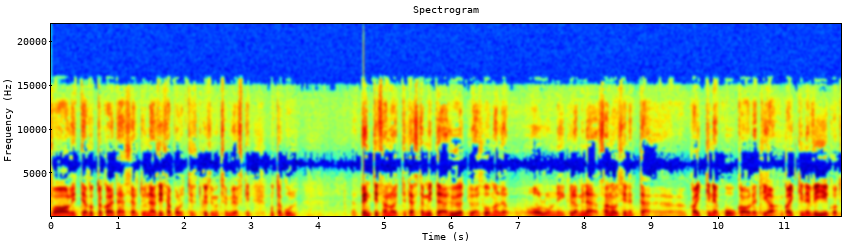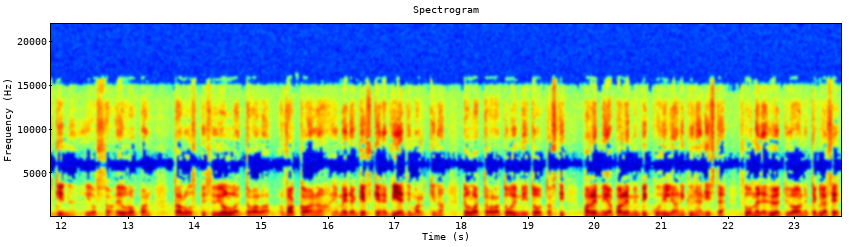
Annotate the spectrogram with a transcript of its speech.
vaalit ja totta kai tähän sisältyy nämä sisäpoliittiset kysymykset myöskin, mutta kun Pentti sanoi, että tästä mitään hyötyä Suomelle ollut, niin kyllä minä sanoisin, että kaikki ne kuukaudet ja kaikki ne viikotkin, jossa Euroopan talous pysyy jollain tavalla vakaana ja meidän keskeinen vientimarkkina jollain tavalla toimii toivottavasti paremmin ja paremmin pikkuhiljaa, niin kyllä niistä Suomelle hyötyä on. Että kyllä se,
